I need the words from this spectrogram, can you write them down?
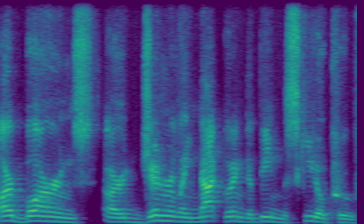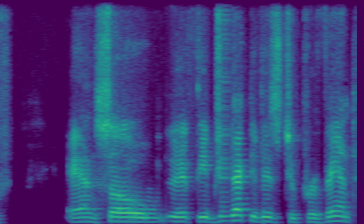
Our barns are generally not going to be mosquito proof. And so, if the objective is to prevent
